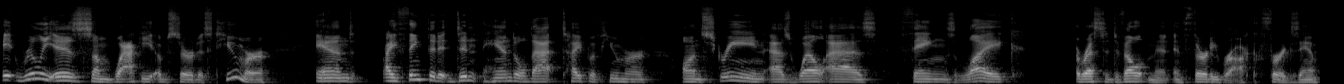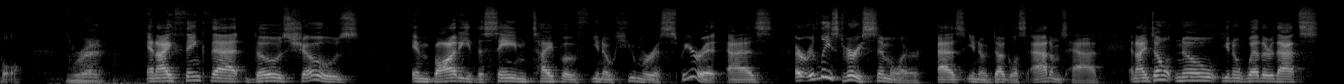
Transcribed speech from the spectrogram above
it really is some wacky absurdist humor, and I think that it didn't handle that type of humor on screen as well as things like Arrested Development and Thirty Rock, for example Right. and i think that those shows embody the same type of you know humorous spirit as or at least very similar as you know douglas adams had and i don't know you know whether that's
